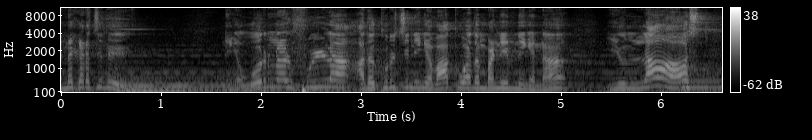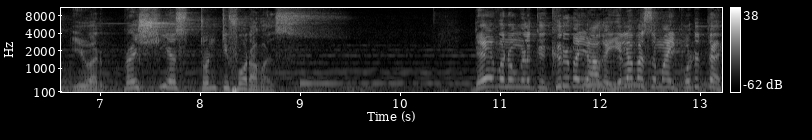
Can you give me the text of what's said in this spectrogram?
என்ன கிடைச்சது? நீங்க ஒரு நாள் ஃபுல்லா அதை குறித்து நீங்க வாக்குவாதம் பண்ணியிருந்தீங்கன்னா you lost your precious twenty four hours தேவன் உங்களுக்கு கிருபையாக இலவசமாய் கொடுத்த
